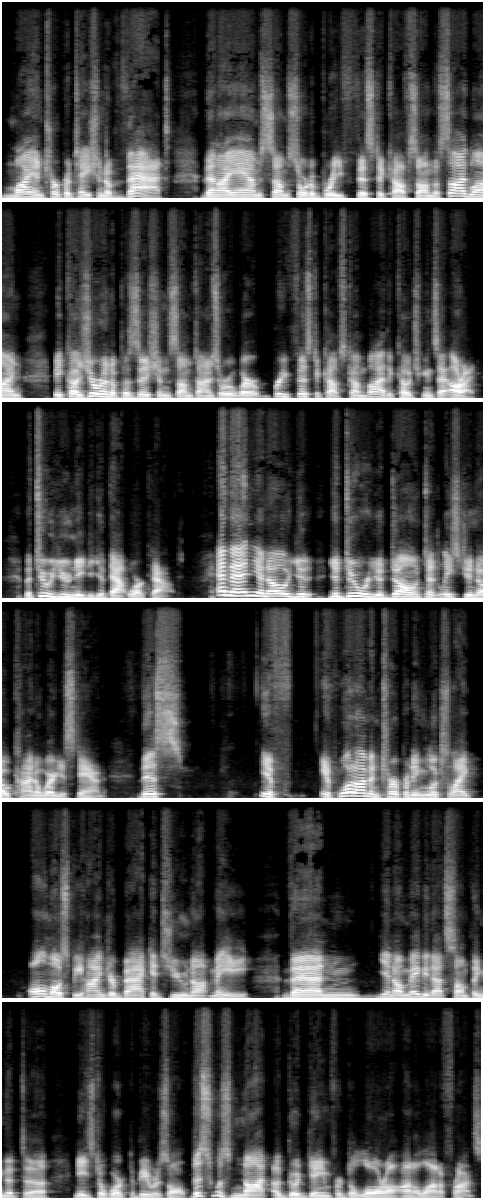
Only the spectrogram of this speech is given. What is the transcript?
my interpretation of that than I am some sort of brief fisticuffs on the sideline because you're in a position sometimes where, where brief fisticuffs come by, the coach can say, All right, the two of you need to get that worked out. And then, you know, you you do or you don't, at least you know kind of where you stand. This if if what I'm interpreting looks like almost behind your back, it's you, not me, then you know maybe that's something that uh, needs to work to be resolved. This was not a good game for de Laura on a lot of fronts.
